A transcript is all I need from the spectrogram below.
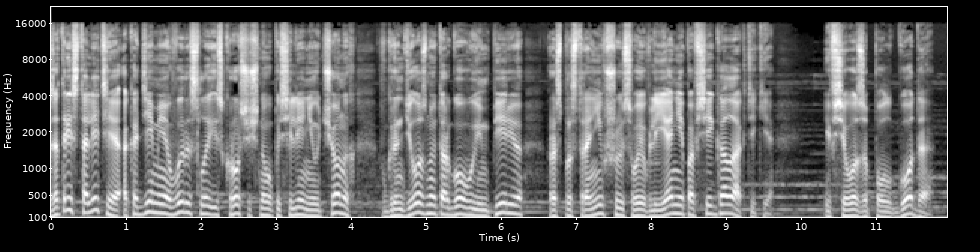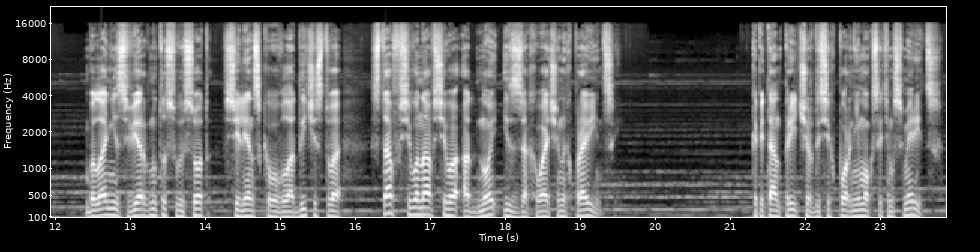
За три столетия Академия выросла из крошечного поселения ученых в грандиозную торговую империю, распространившую свое влияние по всей галактике, и всего за полгода была низвергнута с высот вселенского владычества, став всего-навсего одной из захваченных провинций. Капитан Притчер до сих пор не мог с этим смириться.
